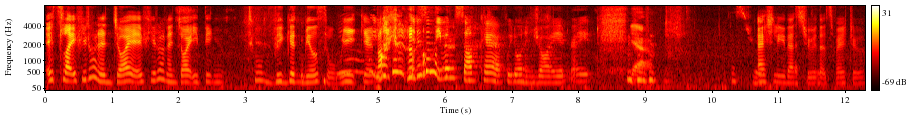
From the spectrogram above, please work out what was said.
it's like if you don't enjoy it if you don't enjoy eating two vegan meals a week you're It not isn't, gonna it isn't even self care if we don't enjoy it, right? yeah. That's true. actually that's, That's true. true. that's very true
